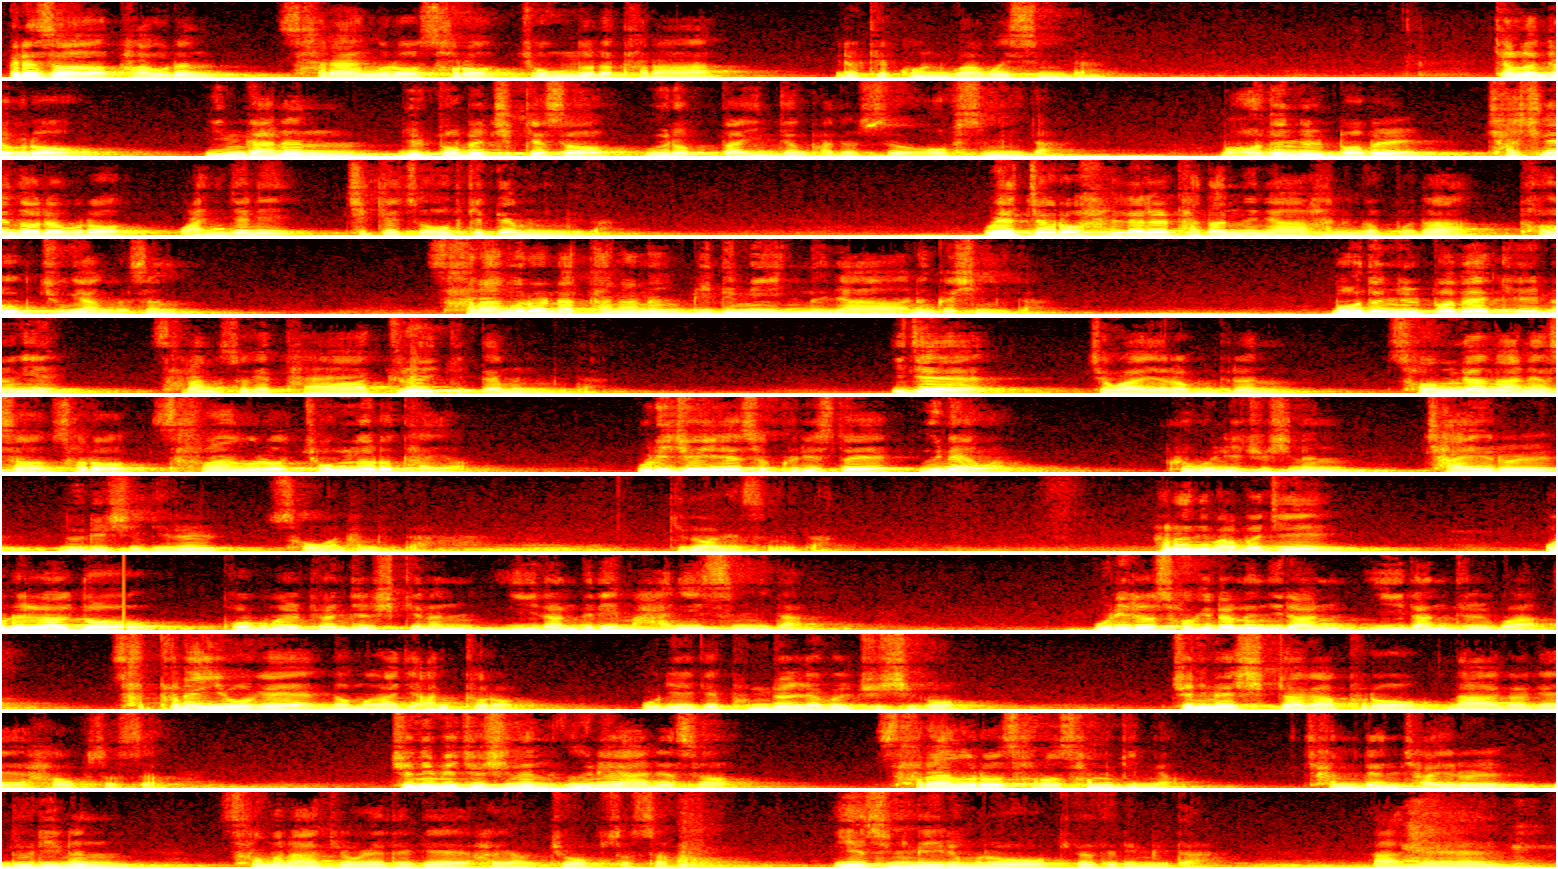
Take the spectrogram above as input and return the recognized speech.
그래서 바울은 사랑으로 서로 종로로 타라 이렇게 권고하고 있습니다. 결론적으로 인간은 율법을 지켜서 의롭다 인정받을 수 없습니다. 모든 율법을 자신의 노력으로 완전히 지킬 수 없기 때문입니다. 외적으로 할례를 받았느냐 하는 것보다 더욱 중요한 것은 사랑으로 나타나는 믿음이 있느냐는 것입니다. 모든 율법의 계명이 사랑 속에 다 들어있기 때문입니다. 이제 저와 여러분들은 성령 안에서 서로 사랑으로 종로로 타여 우리 주 예수 그리스도의 은혜와 그분이 주시는 자유를 누리시기를 소원합니다. 기도하겠습니다. 하나님 아버지, 오늘날도 복음을 변질시키는 이단들이 많이 있습니다. 우리를 속이려는 이러한 이단들과 사탄의 유혹에 넘어가지 않도록 우리에게 분별력을 주시고 주님의 십자가 앞으로 나아가게 하옵소서. 주님이 주시는 은혜 안에서 사랑으로 서로 섬기며 참된 자유를 누리는 서머나 교회 되게 하여 주옵소서. 예수님의 이름으로 기도드립니다. 아멘.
